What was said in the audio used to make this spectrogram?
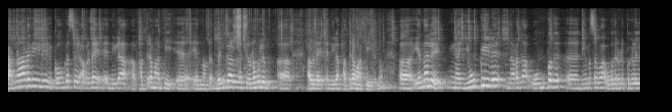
കർണാടകയിൽ കോൺഗ്രസ് അവരുടെ നില ഭദ്രമാക്കി എന്നുണ്ട്. ബംഗാളിലെ തൃണമൂലും അവരുടെ നില ഭദ്രമാക്കിയിരുന്നു. എന്നാൽ യു പിയിൽ നടന്ന ഒമ്പത് നിയമസഭാ ഉപതെരഞ്ഞെടുപ്പുകളിൽ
